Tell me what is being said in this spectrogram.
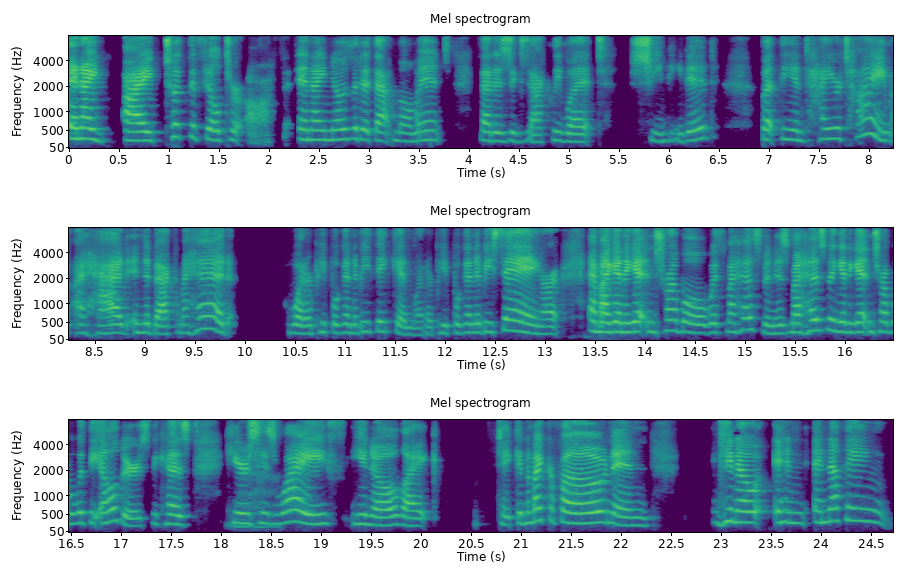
and i i took the filter off and i know that at that moment that is exactly what she needed. But the entire time I had in the back of my head, what are people going to be thinking? What are people going to be saying? Or am I going to get in trouble with my husband? Is my husband going to get in trouble with the elders? Because here's yeah. his wife, you know, like taking the microphone and you know and and nothing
